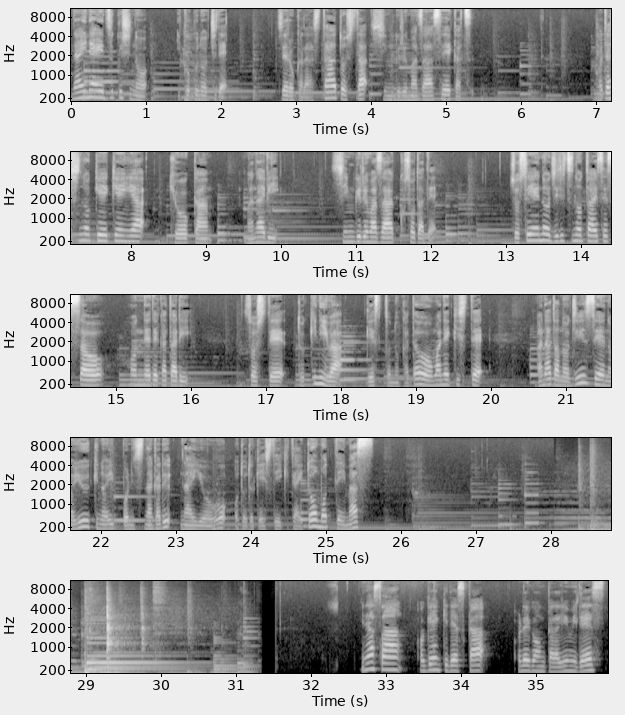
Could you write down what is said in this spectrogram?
内々尽くしの異国の地でゼロからスタートしたシングルマザー生活。私の経験や共感学びシングルマザー子育て。女性の自立の大切さを本音で語りそして時にはゲストの方をお招きしてあなたの人生の勇気の一歩につながる内容をお届けしていきたいと思っています。皆さんお元気ですか？オレゴンからユミです。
